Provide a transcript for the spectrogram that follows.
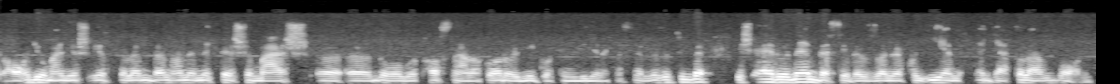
a hagyományos értelemben, hanem egy teljesen más dolgot használnak arra, hogy nikotin vigyenek a szervezetükbe, és erről nem beszél ez az anyag, hogy ilyen egyáltalán van.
